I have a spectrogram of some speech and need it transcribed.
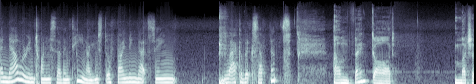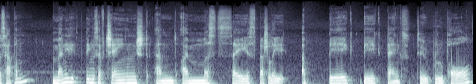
And now we're in 2017. Are you still finding that same lack of acceptance? Um, thank God, much has happened. Many things have changed, and I must say, especially a big, big thanks to RuPaul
